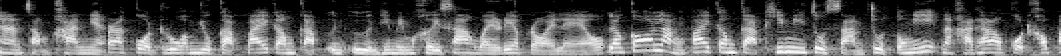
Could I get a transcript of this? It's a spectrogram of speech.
งานสำคัญเนี่ยปรากฏรวมอยู่กับป้ายกำกับอื่นๆ ที่มิมเคยสร้างไว้เรียบร้อยแล้ว แล้วก็หลังป้ายกำกับที่มีจุด 3 จุดตรงนี้นะคะ ถ้าเรากดเข้าไป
